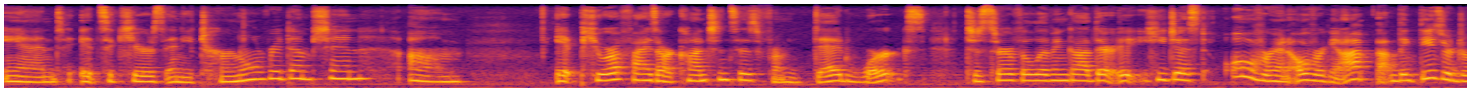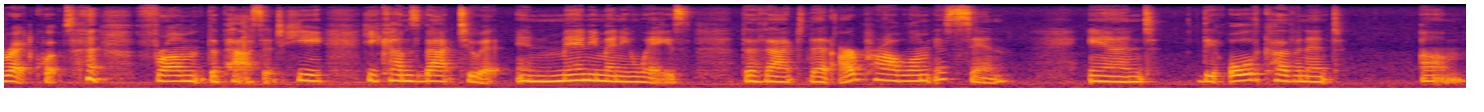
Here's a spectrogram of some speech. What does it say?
and it secures an eternal redemption. Um, it purifies our consciences from dead works to serve the living God. There, he just over and over again. I, I think these are direct quotes from the passage. He he comes back to it in many many ways. The fact that our problem is sin, and the old covenant um,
